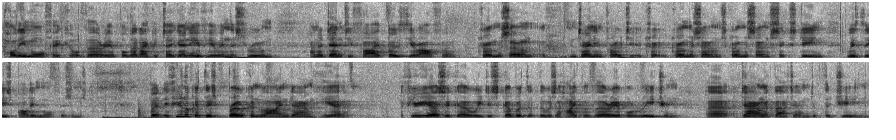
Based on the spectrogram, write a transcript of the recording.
polymorphic or variable that I could take any of you in this room and identify both your alpha chromosome containing prote- chromosomes, chromosome 16, with these polymorphisms but if you look at this broken line down here, a few years ago we discovered that there was a hypervariable region uh, down at that end of the gene.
